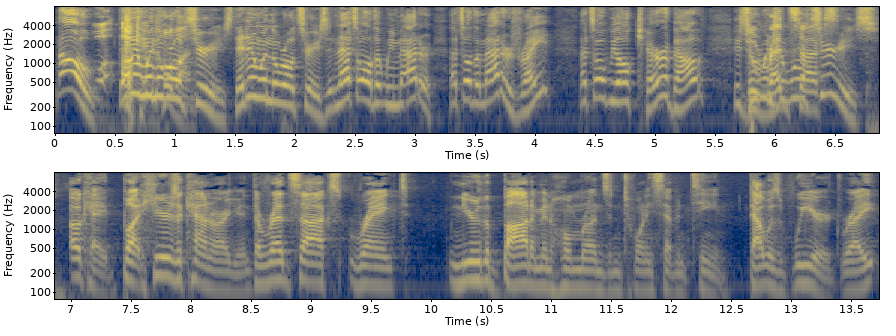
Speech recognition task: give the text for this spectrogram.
No, Well, they didn't win the World on. Series. They didn't win the World Series, and that's all that we matter. That's all that matters, right? That's all we all care about is who wins the World Series. Okay, but here's a counter argument. The Red Sox ranked near the bottom in home runs in 2017. That was weird, right?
